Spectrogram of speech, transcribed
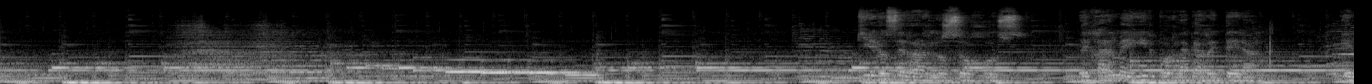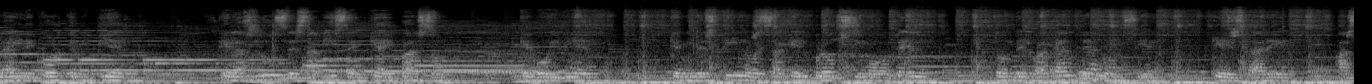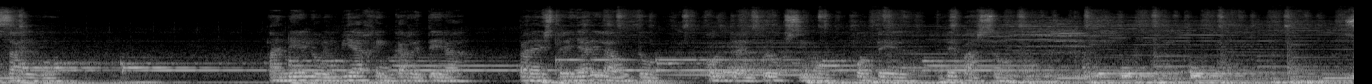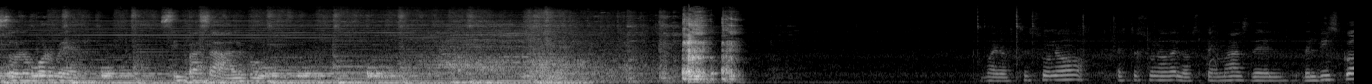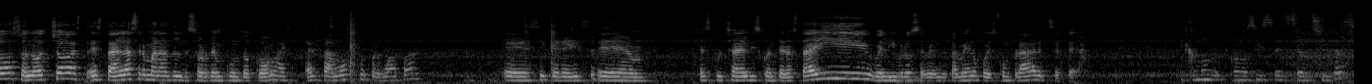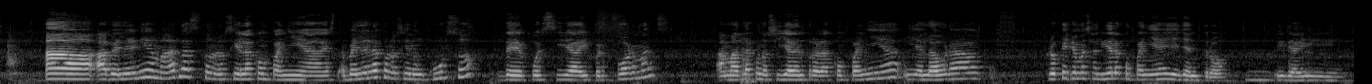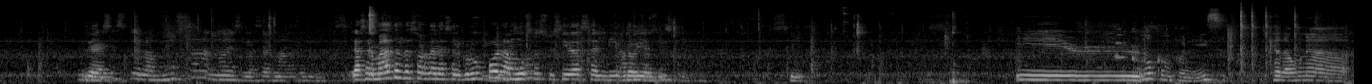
Quiero cerrar los ojos dejarme ir por la carretera, el aire corte mi piel, que las luces avisen que hay paso, que voy bien, que mi destino es aquel próximo hotel donde el vacante anuncie que estaré a salvo. Anhelo el viaje en carretera para estrellar el auto contra el próximo hotel de paso solo por ver si pasa algo. Bueno, este es uno Este es uno de los temas del, del disco. Son ocho. Está en las hermanas del desorden.com. Ahí, estamos, súper guapas. Eh, si queréis eh, escuchar el disco entero, está ahí. El libro se vende también, lo podéis comprar, etcétera. ¿Y cómo conociste esas chicas? A, a Belén y a Matt las conocí en la compañía. A Belén la conocí en un curso de poesía y performance. A Matt la conocí ya dentro de la compañía. Y a Laura, creo que yo me salí de la compañía y ella entró. Mm. Y de ahí entonces esto de la musa no es las hermanas del desorden. Las hermanas del desorden es el grupo, la musa suicida es el libro y el disco. Sí. Y ¿Cómo componéis? Cada una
